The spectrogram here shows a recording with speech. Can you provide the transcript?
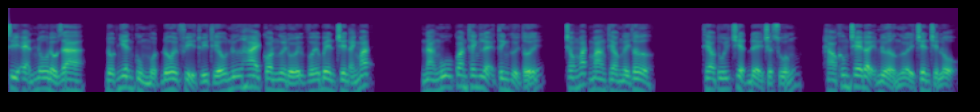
cn nô đầu ra, đột nhiên cùng một đôi phỉ thúy thiếu nữ hai con người đối với bên trên ánh mắt. Nàng ngũ quan thanh lệ tinh gửi tới, trong mắt mang theo ngây thơ. Theo túi triệt để trượt xuống, hào không che đậy nửa người trên triển lộ,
